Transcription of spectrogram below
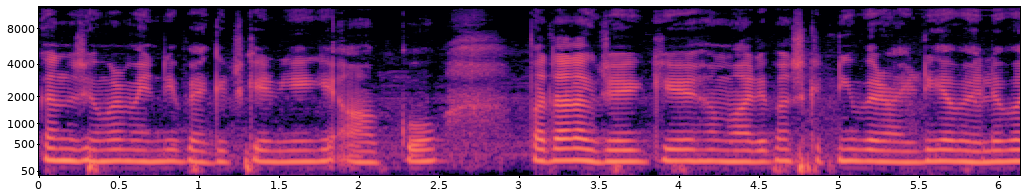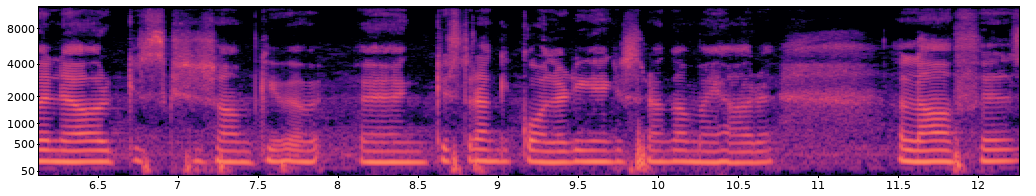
کنزیومر مہندی پیکج کے لیے کہ آپ کو پتہ لگ جائے کہ ہمارے پاس کتنی ورائٹی اویلیبل ہے اور کس حساب کی کس طرح کی کوالٹی ہے، کس طرح کا معیار ہے۔ اللہ حافظ۔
